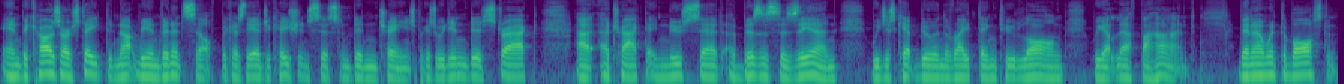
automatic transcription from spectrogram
And because our state did not reinvent itself, because the education system didn't change, because we didn't distract, uh, attract a new set of businesses in, we just kept doing the right thing too long, we got left behind. Then I went to Boston.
